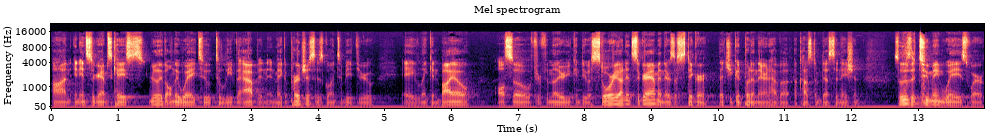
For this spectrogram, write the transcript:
On in Instagram's case, really the only way to, to leave the app and, and make a purchase is going to be through a link in bio. Also, if you're familiar, you can do a story on Instagram, and there's a sticker that you can put in there and have a, a custom destination. So those are the two main ways where,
